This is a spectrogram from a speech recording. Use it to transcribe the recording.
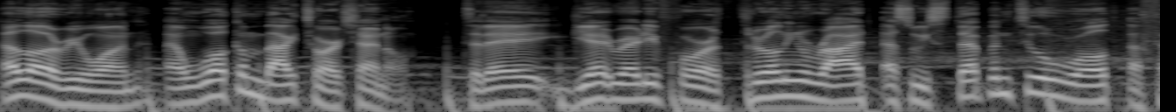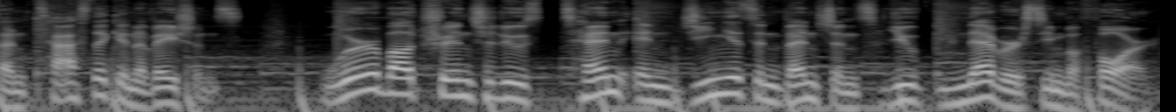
Hello everyone, and welcome back to our channel. Today, get ready for a thrilling ride as we step into a world of fantastic innovations. We're about to introduce 10 ingenious inventions you've never seen before.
